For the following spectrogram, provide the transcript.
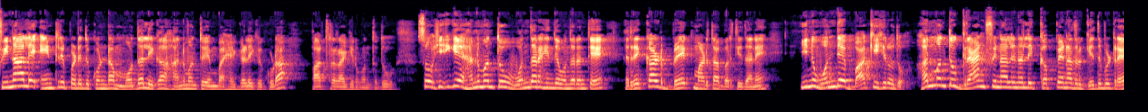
ಫಿನಾಲೆ ಎಂಟ್ರಿ ಪಡೆದುಕೊಂಡ ಮೊದಲಿಗ ಹನುಮಂತು ಎಂಬ ಹೆಗ್ಗಳಿಕೆ ಕೂಡ ಪಾತ್ರರಾಗಿರುವಂಥದ್ದು. ಸೊ ಹೀಗೆ ಹನುಮಂತು ಒಂದರ ಹಿಂದೆ ಒಂದರಂತೆ ರೆಕಾರ್ಡ್ ಬ್ರೇಕ್ ಮಾಡ್ತಾ ಬರ್ತಿದ್ದಾನೆ. ಇನ್ನು ಒಂದೇ ಬಾಕಿ ಇರೋದು, ಹನುಮಂತು ಗ್ರ್ಯಾಂಡ್ ಫಿನಾಲಿನಲ್ಲಿ ಕಪ್ ಏನಾದರೂ ಗೆದ್ದುಬಿಟ್ರೆ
